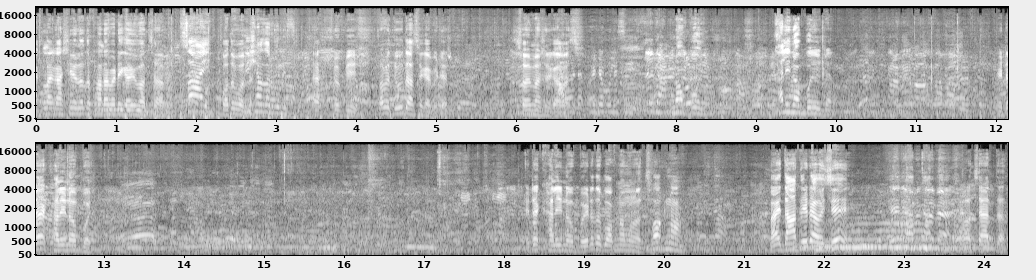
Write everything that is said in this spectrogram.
এক লাখ আশি হলে তো ফাটাফাটি গাভি বাচ্চা হবে। কত বলেছি। একশো বিশ। তবে দুধ আছে গাভিটার। ছয় মাসের গাভ আছে। নব্বই। খালি নব্বই এটা এটা খালি নব্বই। এটা খালি নব্বই এটা তো বকনা মনে হচ্ছে। বক না ভাই দাঁত এটা হয়েছে? ও চার দাঁত।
